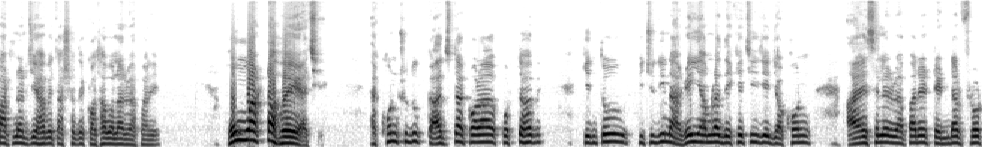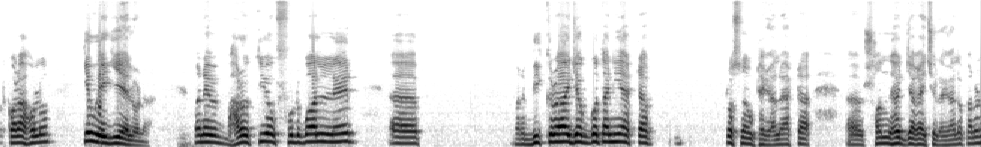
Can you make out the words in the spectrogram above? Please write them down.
পার্টনার যে হবে তার সাথে কথা বলার ব্যাপারে হোমওয়ার্কটা হয়ে গেছে। এখন শুধু কাজটা করা করতে হবে। কিন্তু কিছুদিন আগেই আমরা দেখেছি যে যখন আইএসএল এর ব্যাপারে টেন্ডার ফ্লোট করা হলো, কেউ এগিয়ে এলো না। মানে ভারতীয় ফুটবলের মানে বিক্রয় যোগ্যতা নিয়ে একটা প্রশ্ন উঠে গেল, একটা সন্দেহের জায়গায় চলে গেল, কারণ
